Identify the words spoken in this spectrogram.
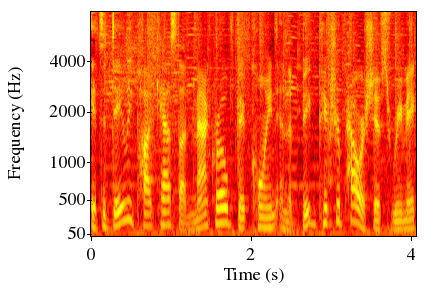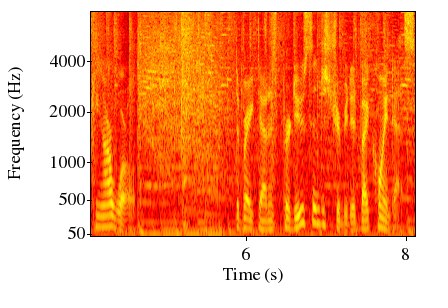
It's a daily podcast on macro, Bitcoin, and the big picture power shifts remaking our world. The Breakdown is produced and distributed by Coindesk.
